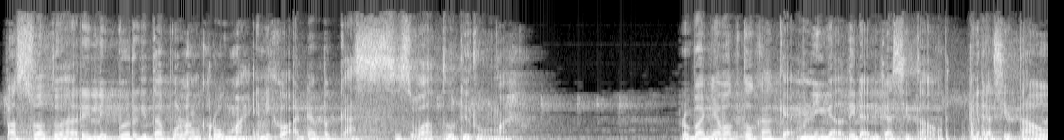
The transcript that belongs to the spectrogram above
pas suatu hari libur kita pulang ke rumah ini kok ada bekas sesuatu di rumah rupanya waktu kakek meninggal tidak dikasih tahu dikasih tahu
